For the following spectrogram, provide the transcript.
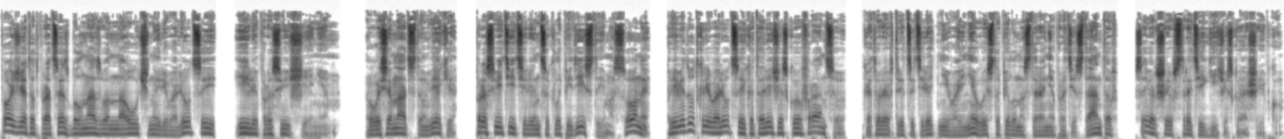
Позже этот процесс был назван научной революцией или просвещением. В XVIII веке просветители-энциклопедисты и масоны приведут к революции католическую Францию, которая в тридцатилетней войне выступила на стороне протестантов, совершив стратегическую ошибку.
